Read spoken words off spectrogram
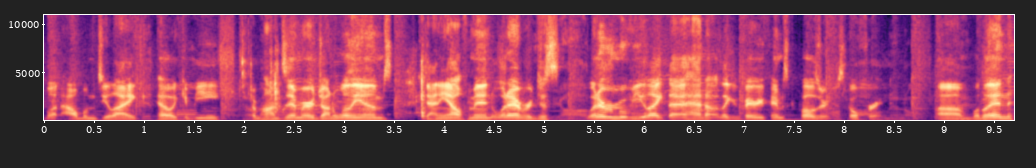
what albums you like. Hell, it could be from Hans Zimmer, John Williams, Danny Elfman, whatever. Just whatever movie you like that had like a very famous composer. Just go for it. Um, well then,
